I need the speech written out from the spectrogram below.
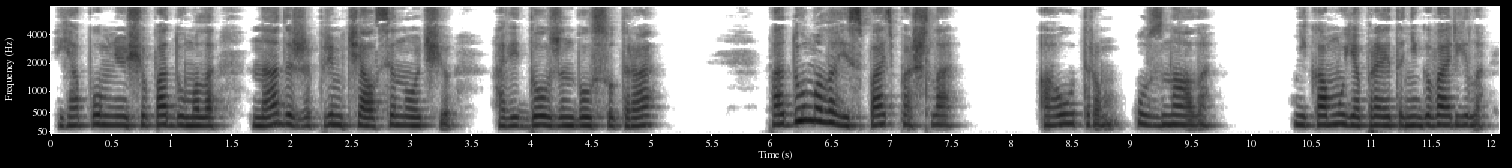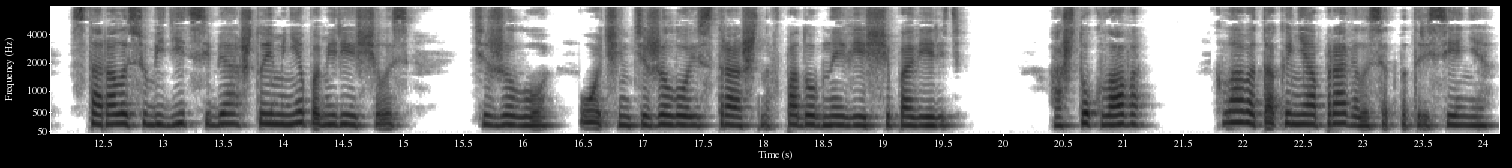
Я помню, еще подумала, надо же, примчался ночью, а ведь должен был с утра. Подумала и спать пошла. А утром узнала. Никому я про это не говорила, старалась убедить себя, что и мне померещилось. Тяжело, очень тяжело и страшно в подобные вещи поверить. А что Клава? Клава так и не оправилась от потрясения.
